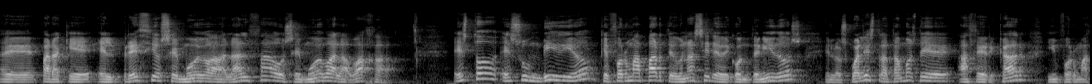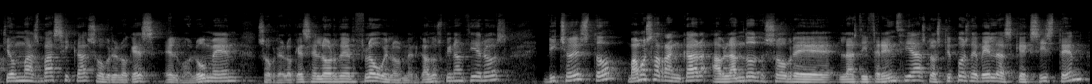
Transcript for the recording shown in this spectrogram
eh, para que el precio se mueva al alza o se mueva a la baja. Esto es un vídeo que forma parte de una serie de contenidos en los cuales tratamos de acercar información más básica sobre lo que es el volumen, sobre lo que es el order flow en los mercados financieros. Dicho esto, vamos a arrancar hablando sobre las diferencias, los tipos de velas que existen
